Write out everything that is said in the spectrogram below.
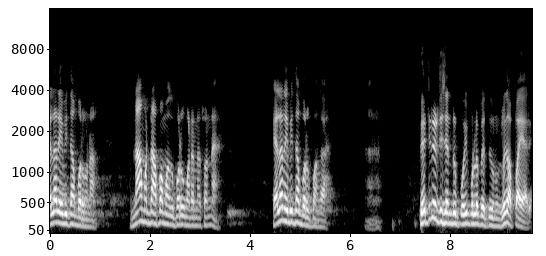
எல்லோரும் எப்படி தான் பிறகுண்ணா நான் மட்டும் அப்பா அம்மாவுக்கு பிறக்க மாட்டேன் நான் சொன்னேன். எல்லோரும் எப்படி தான் பிறப்பாங்க ஃபெர்டிலிட்டி சென்டர் போய் புள்ள பெற்றுக்கணுங்களுக்கு அப்பா யார்?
